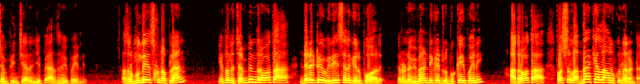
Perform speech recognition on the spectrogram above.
చంపించారని చెప్పి అర్థమైపోయింది. అసలు ముందే వేసుకున్న ప్లాన్ ఇతను చంపిన తర్వాత డైరెక్ట్గా విదేశాలకు వెళ్ళిపోవాలి. రెండు విమాన టికెట్లు బుక్ అయిపోయినాయి. ఆ తర్వాత ఫస్ట్ లద్దాఖ్ వెళ్దాం అనుకున్నారంట.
